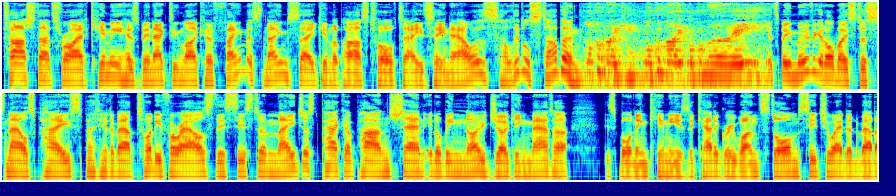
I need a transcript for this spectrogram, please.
Tash, that's right. Kimi has been acting like her famous namesake in the past 12 to 18 hours, a little stubborn. Look at me, Kim. Look at me. Look at me. It's been moving at almost a snail's pace, but in about 24 hours, this system may just pack a punch and it'll be no joking matter. This morning, Kimi is a Category 1 storm situated about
